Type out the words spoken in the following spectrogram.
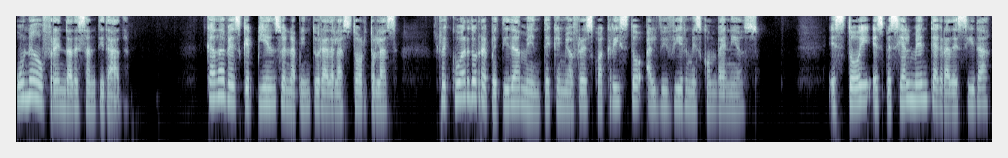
Una ofrenda de santidad. Cada vez que pienso en la pintura de las tórtolas, recuerdo repetidamente que me ofrezco a Cristo al vivir mis convenios. Estoy especialmente agradecida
